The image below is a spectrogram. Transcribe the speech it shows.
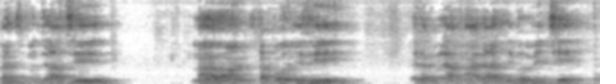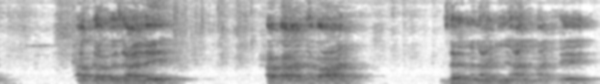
પંચમદાસી મહાન તપોનિધિ રઘુરામ મહારાજની ભૂમિ છે. આપણા બધાને અવારનવાર ધર્મના જ્ઞાન માટે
